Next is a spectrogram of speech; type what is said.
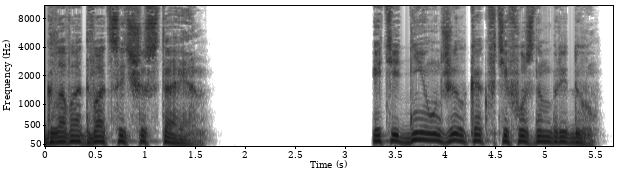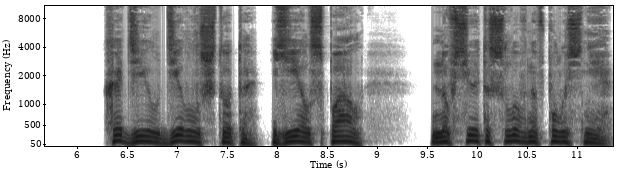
Глава двадцать шестая Эти дни он жил как в тифозном бреду. Ходил, делал что-то, ел, спал, но все это словно в полусне,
